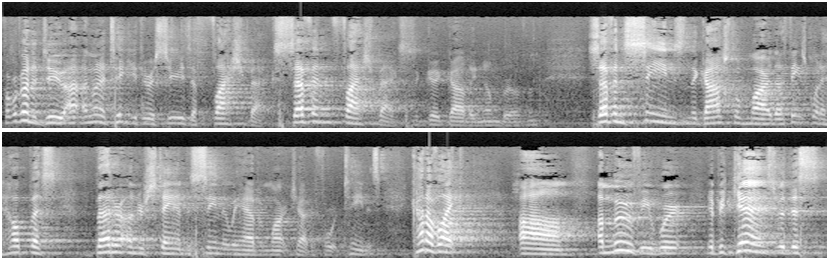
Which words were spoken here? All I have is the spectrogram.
What we're going to do, I'm going to take you through a series of flashbacks. Seven flashbacks. is a good, godly number of them. Seven scenes in the Gospel of Mark that I think is going to help us better understand the scene that we have in Mark chapter 14. It's kind of like um, a movie where it begins with this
